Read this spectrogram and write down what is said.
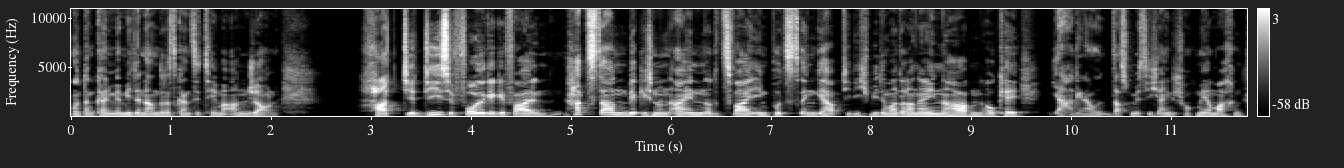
und dann können wir miteinander das ganze Thema anschauen. Hat dir diese Folge gefallen? Hat es dann wirklich nur einen oder zwei Inputs drin gehabt, die dich wieder mal daran erinnern haben, okay, ja genau, das müsste ich eigentlich noch mehr machen?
